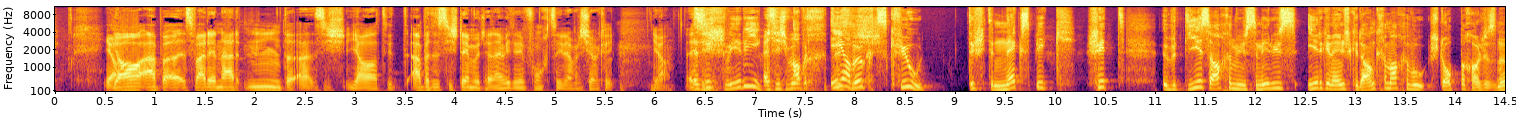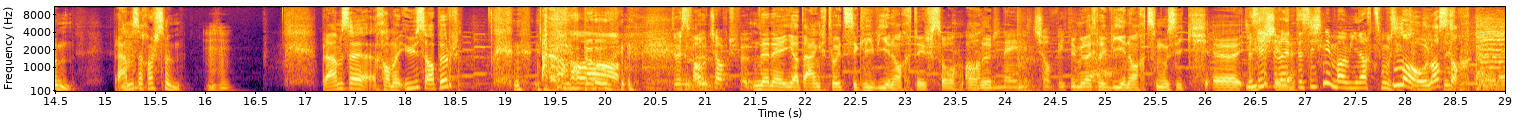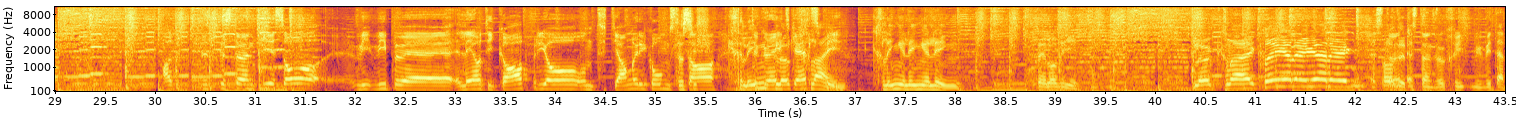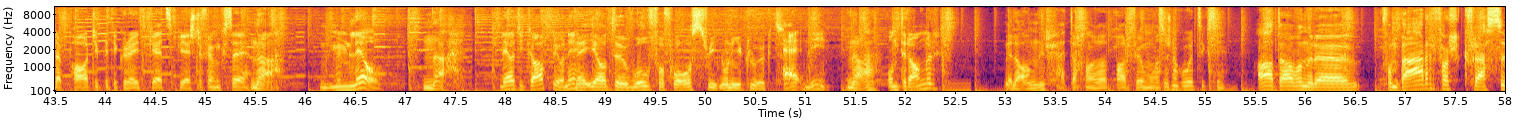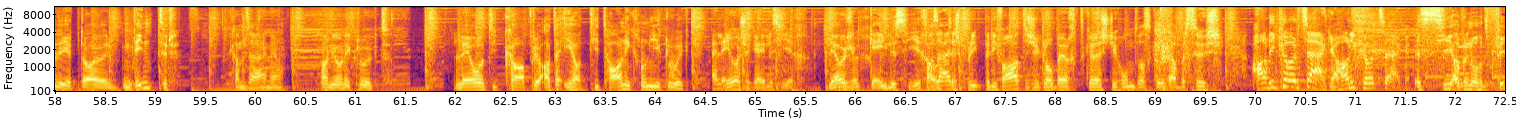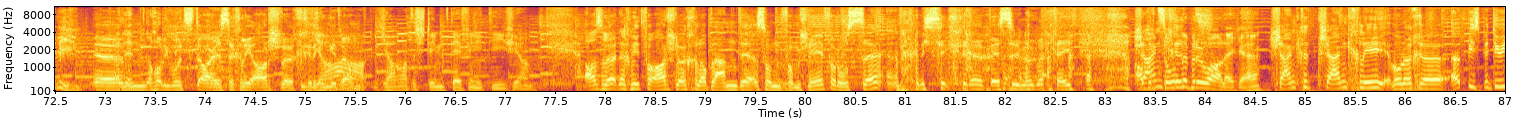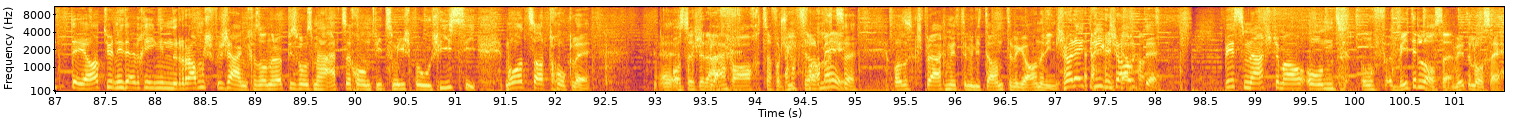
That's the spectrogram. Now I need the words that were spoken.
ja. Ja, eben, es wäre dann, mm, da, es ist, ja, eben das System würde dann wieder nicht funktionieren, aber es ist ja, ja. Es, ist schwierig. Es ist wirklich, aber ich das habe ist- wirklich das Gefühl, das ist der next big shit. Über diese Sachen müssen wir uns irgendwann Gedanken machen, weil stoppen kannst du es nicht mehr. Bremsen kannst du es nicht mehr. Mhm. Bremsen kann man uns aber. Ah, du hast falsch abgespielt. Nein, nein, ich gedacht, wo jetzt ein bisschen Weihnachten ist, so, Oh, oder? nein, nicht schon wieder. Wie wir ein bisschen Weihnachtsmusik äh, das, ist, einstellen. das ist nicht mal Weihnachtsmusik. Mo, lass doch! Also, das, das tönt hier so, wie, wie bei äh, Leo DiCaprio und die andere Gums Das da. ist. Klingelglöcklein. Klingelingeling. Melodie. Glöcklein, Klingelingeling. Es, tönt, es tönt wirklich wie bei dieser Party bei The Great Gatsby. Hast du den Film gesehen? Nein, Mit dem Leo? nein. Leo DiCaprio, nicht? Nein, ich habe den Wolf of Wall Street noch nie geschaut. Äh, nein. Nein. Und der andere? Welcher andere? Er hat doch noch ein paar Filme, was ist noch gut gewesen? Ah, da, wo er äh, vom Bär fast gefressen wird, da, im Winter. Kann sein, ja. Habe ich auch nicht geschaut. Leo DiCaprio. Ah, da- ich habe Titanic noch nie geschaut. Äh, Leo ist ein geiler Sieg. Leo ist ein geiler Sieg. Also er ist pri privat, ist er glaube ich der grösste Hund, was es gibt, aber sonst... Habe ich gehört sagen, habe ich gehört sagen. Es sind aber noch viele ähm, Hollywood-Stars ein bisschen Arschlöcher Ja, dran. ja, das stimmt definitiv, ja. Also lasst euch nicht von Arschlöchern blenden, sondern vom Schnee von aussen. Wäre sicher eine bessere Möglichkeit. Aber Sonnenbrille anlegen? Schenkt Geschenke, die euch äh, etwas bedeuten. Ja, nicht einfach irgendeinen Ramsch verschenken, sondern etwas, was aus dem Herzen kommt, wie zum Beispiel Scheisse, Mozartkugeln. Äh, Oder der F-18 von der Schweizer Armee. F-18. Oder das Gespräch mit der militanten Veganerin. Schon nicht reingeschaltet. Bis zum nächsten Mal und Auf Wiederlosen. wiederhören.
